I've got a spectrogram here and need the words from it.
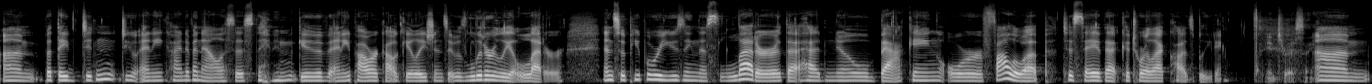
Um, but they didn't do any kind of analysis. They didn't give any power calculations. It was literally a letter. And so people were using this letter that had no backing or follow up to say that Ketorolac caused bleeding. Interesting. Um,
